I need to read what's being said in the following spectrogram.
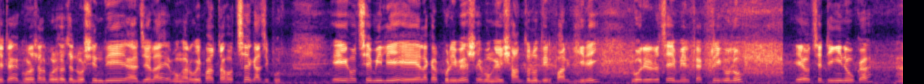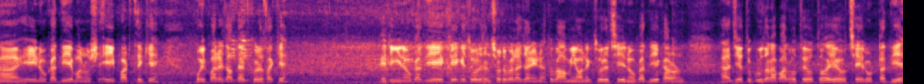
যেটা, ঘোড়াশাল পড়ে হচ্ছে নরসিংদী জেলায় এবং আর ওই পাশটা হচ্ছে গাজীপুর। এই হচ্ছে মিলিয়ে এই এলাকার পরিবেশ এবং এই শান্ত নদীর পার ঘিরেই গড়ে উঠেছে এই মেল ফ্যাক্টরিগুলো। এ হচ্ছে ডিঙি নৌকা এই নৌকা দিয়ে মানুষ এই পার থেকে ওই পারে যাতায়াত করে থাকে। এই ডিঙি নৌকা দিয়ে কে কে চলেছেন ছোটোবেলায় জানি না, তবে আমি অনেক চলেছি এই নৌকা দিয়ে কারণ যেহেতু গুদারা পার হতে হতো, এ হচ্ছে এই রোডটা দিয়ে।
